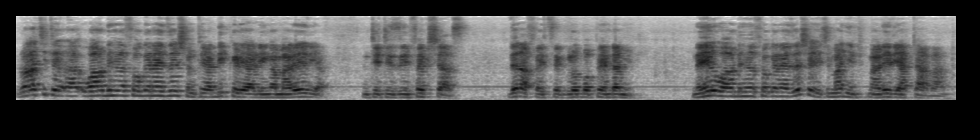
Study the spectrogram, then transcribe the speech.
Lwaki uh, world health organization teyadeclaringa malaria nti it is infectious? Therefore it's a global pandemic naye world health organization ekimanyi nti malaria atta abantu.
